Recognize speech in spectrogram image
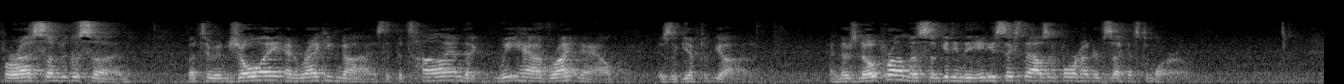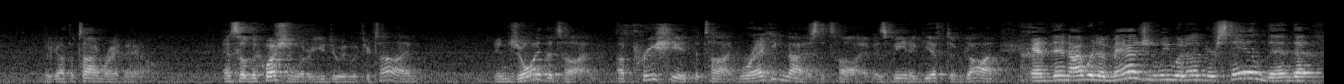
for us under the sun but to enjoy and recognize that the time that we have right now is the gift of God. And there's no promise of getting the 86,400 seconds tomorrow. We've got the time right now. And so the question, what are you doing with your time? Enjoy the time. Appreciate the time. Recognize the time as being a gift of God. And then I would imagine we would understand then that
